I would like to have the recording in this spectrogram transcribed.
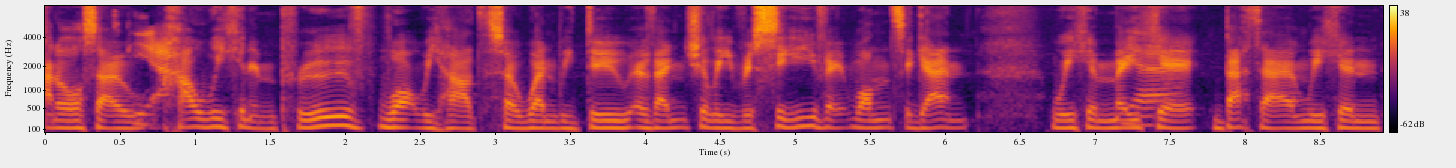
and also yeah. how we can improve what we had so when we do eventually receive it once again we can make yeah. it better and we can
